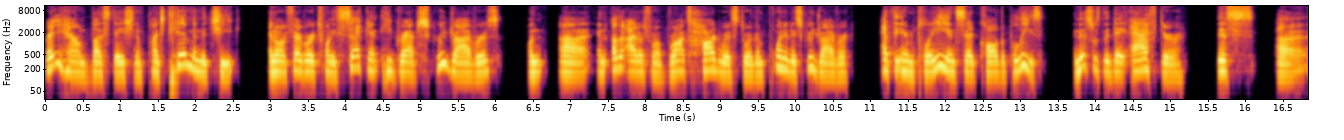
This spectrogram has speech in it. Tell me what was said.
Greyhound bus station and punched him in the cheek. And on February 22nd, he grabbed screwdrivers on uh, and other items from a Bronx hardware store, then pointed a screwdriver at the employee and said, "Call the police." And this was the day after this uh,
